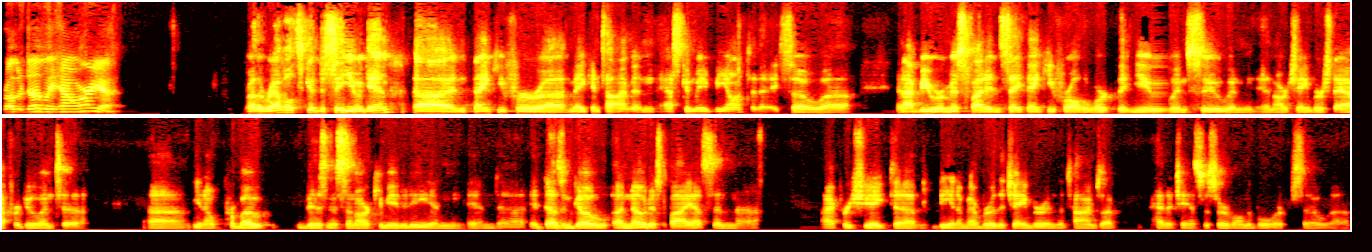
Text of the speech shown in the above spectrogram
Brother Dudley, how are you? Brother Revel, it's good to see you again. Uh, and thank you for uh, making time and asking me to be on today. So, uh, and I'd be remiss if I didn't say thank you for all the work that you and Sue and, and our chamber staff are doing to, uh, you know, promote business in our community. And, and uh, it doesn't go unnoticed by us. And uh, I appreciate being a member of the chamber and the times I've had a chance to serve on the board. So,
